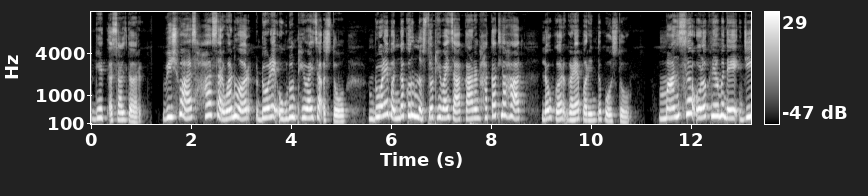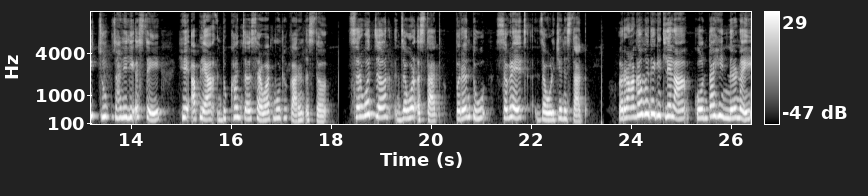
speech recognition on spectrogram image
घेत असाल तर. विश्वास हा सर्वांवर डोळे उघडून ठेवायचा असतो. डोळे बंद करून नसतो ठेवायचा कारण हातातला हात लवकर गळ्यापर्यंत पोहोचतो. माणसं ओळखण्यामध्ये जी चूक झालेली असते हे आपल्या दुःखांचं सर्वात मोठं कारण असतं. सर्वच जण जवळ असतात परंतु सगळेच जवळचे नसतात. रागामध्ये घेतलेला कोणताही निर्णय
